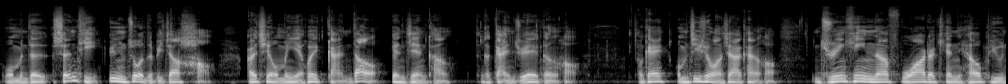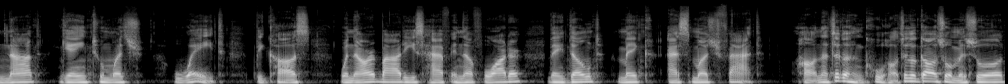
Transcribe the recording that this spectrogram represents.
我们的身体运作的比较好，而且我们也会感到更健康，那个感觉也更好。OK，我们继续往下看哈。Drinking enough water can help you not gain too much weight because when our bodies have enough water, they don't make as much fat. 好，那这个很酷哈，这个告诉我们说，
